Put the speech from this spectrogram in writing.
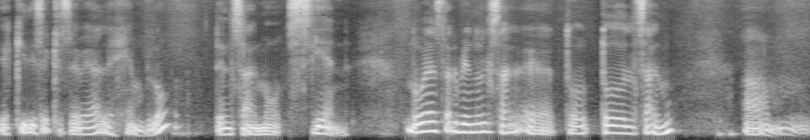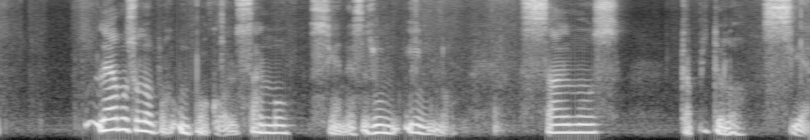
Y aquí dice que se vea el ejemplo del Salmo 100. No voy a estar viendo el, eh, todo, el Salmo. leamos solo un poco el Salmo 100. Este es un himno. Salmos capítulo 100.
